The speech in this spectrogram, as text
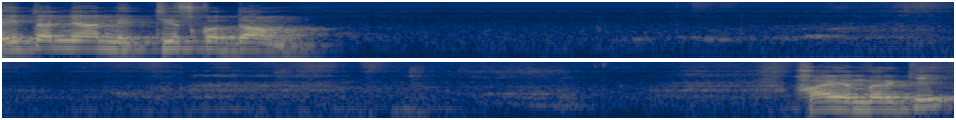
చైతన్యాన్ని తీసుకొద్దాం. హాయ్ అందరికీ.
